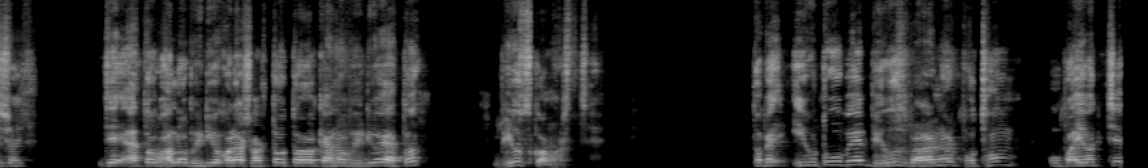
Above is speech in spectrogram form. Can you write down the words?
বিষয়। যে এত ভালো ভিডিও করা সত্ত্বেও তো কেন ভিডিও এত ভিউজ কম আসছে? তবে ইউটিউবের ভিউজ বাড়ানোর প্রথম উপায় হচ্ছে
